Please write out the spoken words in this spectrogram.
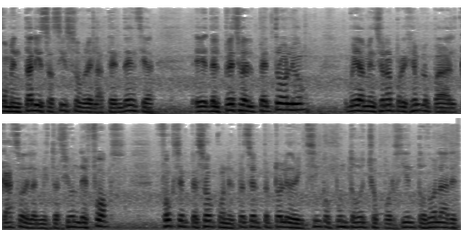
comentarios así sobre la tendencia eh, del precio del petróleo. Voy a mencionar, por ejemplo, para el caso de la administración de Fox. Fox empezó con el precio del petróleo de 25.8% dólares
